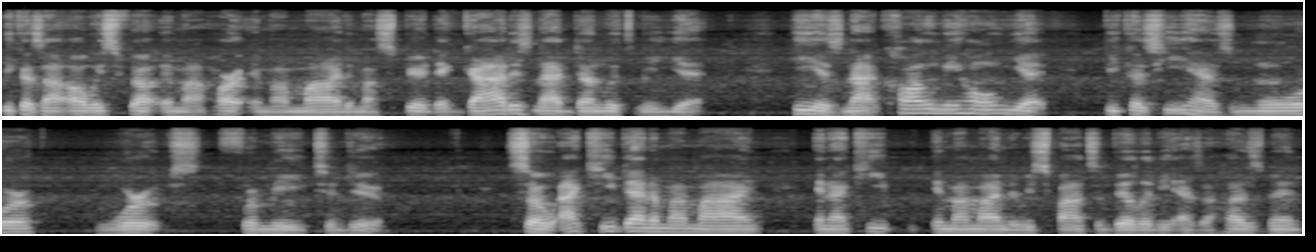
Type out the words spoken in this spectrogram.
because I always felt in my heart, in my mind, in my spirit that God is not done with me yet. He is not calling me home yet because He has more works for me to do. So I keep that in my mind, and I keep in my mind the responsibility as a husband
